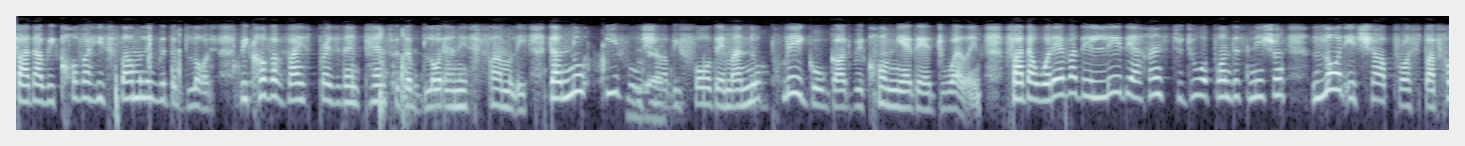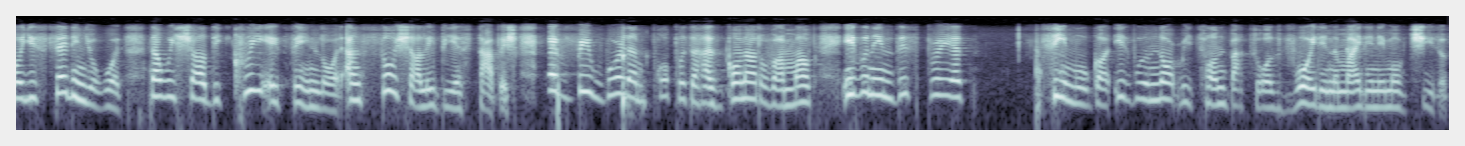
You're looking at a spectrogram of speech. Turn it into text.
Father, we cover his family with the blood. We cover Vice President Pence with the blood and his family. That no evil shall befall them and no plague, O God, will come near their dwelling. Father, whatever they lay their hands to do upon this nation, Lord, it shall prosper. For you said in your word that we shall decree a thing, Lord, and so shall it be established. Every word and purpose that has gone out of our mouth, even in this prayer team, oh God, it will not return back to us void in the mighty name of Jesus.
